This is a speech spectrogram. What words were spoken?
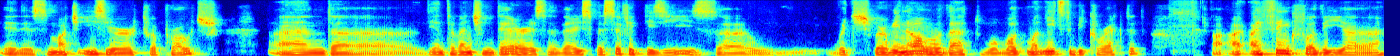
it is much easier to approach. And uh, the intervention there is a very specific disease, uh, which where we know that what, what needs to be corrected. I, I think for the uh,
